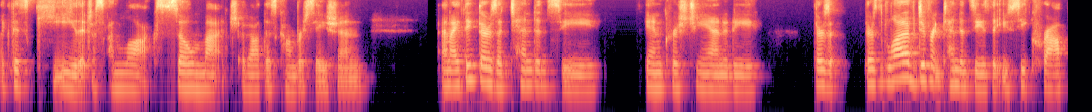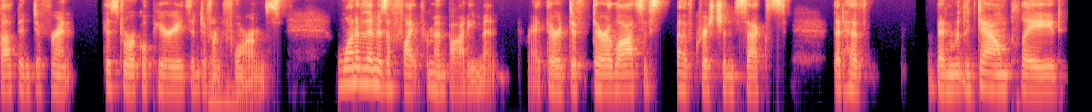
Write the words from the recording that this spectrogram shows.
like this key that just unlocks so much about this conversation. And I think there's a tendency in Christianity, there's a, there's a lot of different tendencies that you see crop up in different historical periods and different mm-hmm. forms. One of them is a flight from embodiment, right? There are diff- there are lots of, of Christian sects that have been really downplayed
